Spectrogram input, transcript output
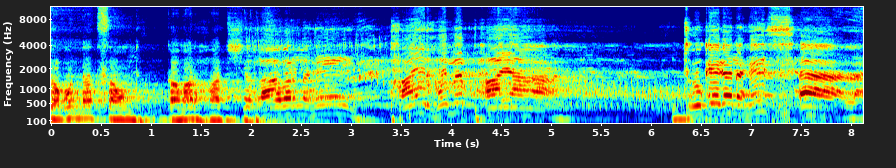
জগন্নাথ সাউন্ড কামার হাট সে रावण नहीं फायर है मैं फायर झुकेगा नहीं साला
